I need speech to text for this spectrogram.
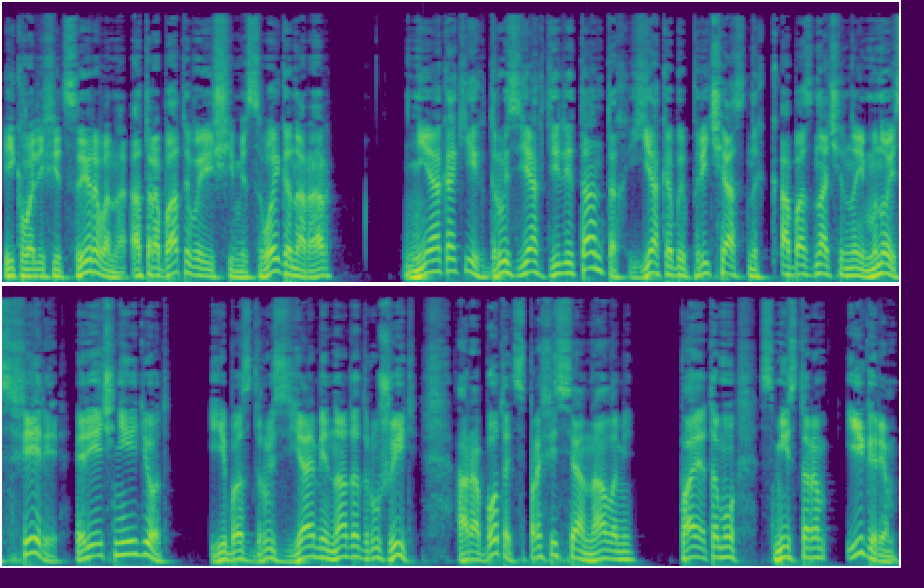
и квалифицированно отрабатывающими свой гонорар. Ни о каких друзьях-дилетантах, якобы причастных к обозначенной мной сфере, речь не идет, ибо с друзьями надо дружить, а работать с профессионалами. Поэтому с мистером Игорем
